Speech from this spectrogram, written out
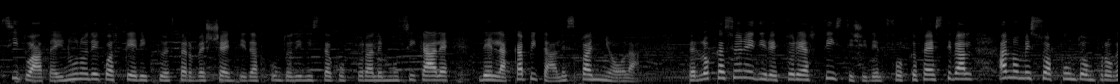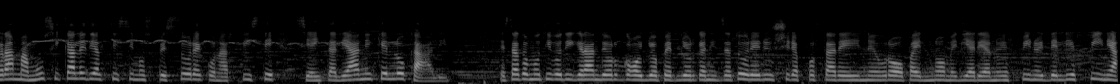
situata in uno dei quartieri più effervescenti dal punto di vista culturale e musicale della capitale spagnola. Per l'occasione i direttori artistici del Folk Festival hanno messo a punto un programma musicale di altissimo spessore con artisti sia italiani che locali. È stato motivo di grande orgoglio per gli organizzatori riuscire a portare in Europa il nome di Ariano Irpino e dell'Irpinia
